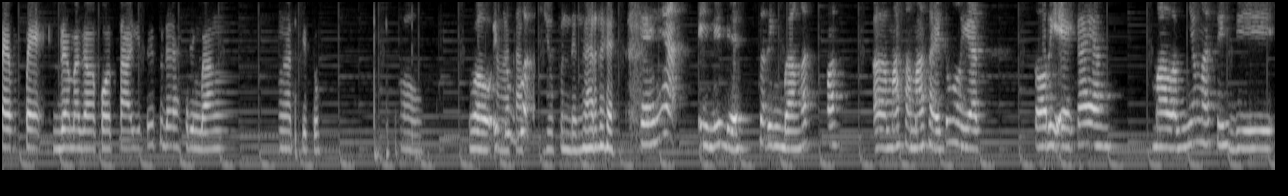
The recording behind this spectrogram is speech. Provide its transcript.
TP Dramaga Kota gitu itu udah sering banget gitu. Wow, Wow itu sangat gua takjub pendengar ya. kayaknya ini deh sering banget pas eh, masa-masa itu ngeliat story Eka yang malamnya masih di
